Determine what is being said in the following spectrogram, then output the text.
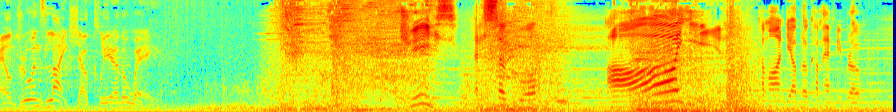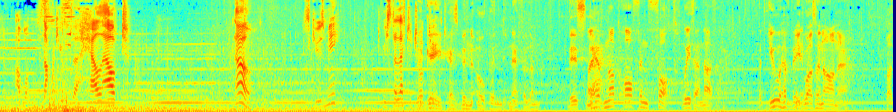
El'druin's light shall clear the way. Jeez, that is so cool. Oh yeah! Come on, Diablo, come at me, bro. I will knock you the hell out. No. Excuse me? We still have to The talk? you? gate has been opened, Nephilim. This I have not often fought with another, but you have been. It was an honor. But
